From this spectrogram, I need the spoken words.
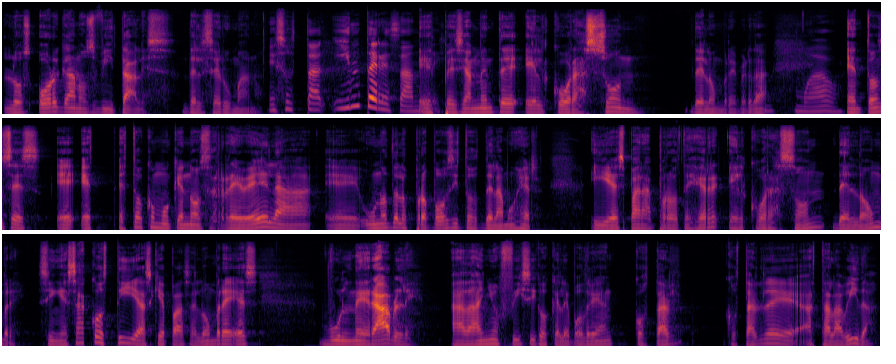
los órganos vitales del ser humano. Eso está interesante. Especialmente el corazón del hombre, ¿verdad? Wow. Entonces, eh, eh, esto como que nos revela eh, uno de los propósitos de la mujer y es para proteger el corazón del hombre. Sin esas costillas, ¿qué pasa? El hombre es vulnerable a daños físicos que le podrían costar, costarle hasta la vida.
